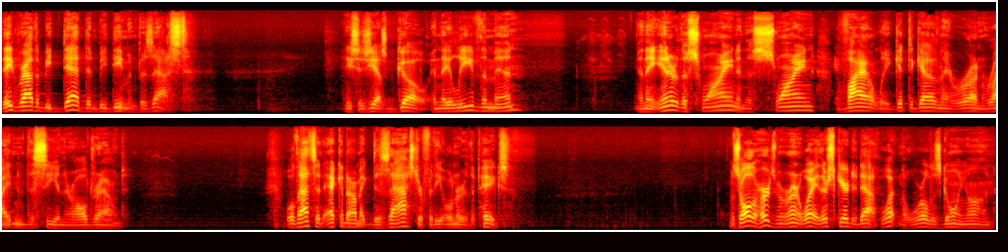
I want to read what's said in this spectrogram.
They'd rather be dead than be demon possessed. He says, Yes, go. And they leave the men and they enter the swine, and the swine violently get together and they run right into the sea and they're all drowned. Well, that's an economic disaster for the owner of the pigs. So all the herdsmen run away. They're scared to death. What in the world is going on?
